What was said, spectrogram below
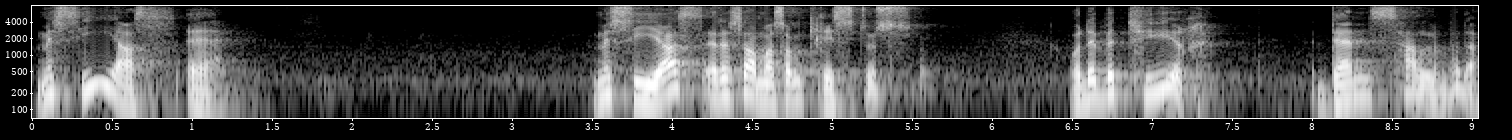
Messias er. Messias er det samme som Kristus, og det betyr 'den salvede'.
